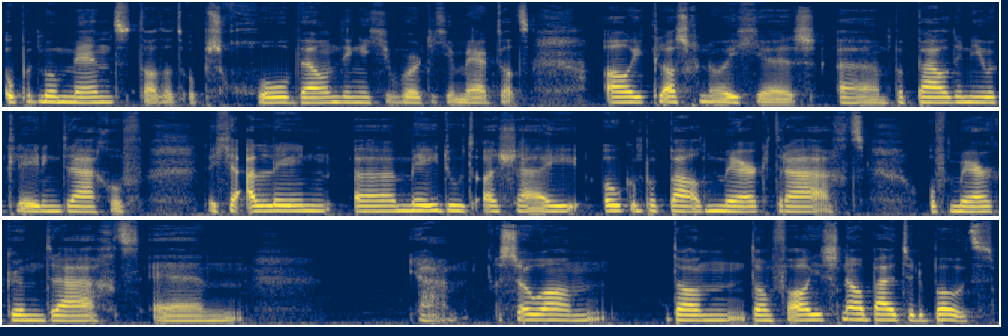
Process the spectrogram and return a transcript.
op het moment dat het op school wel een dingetje wordt, dat je merkt dat al je klasgenootjes uh, bepaalde nieuwe kleding dragen. Of dat je alleen uh, meedoet als jij ook een bepaald merk draagt of merken draagt. En ja, zo dan, dan val je snel buiten de boot.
